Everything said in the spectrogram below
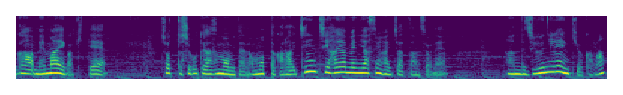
がめまいが来てちょっと仕事休もうみたいな思ったから1日早めに休み入っちゃったんですよね。なんで12連休かな？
